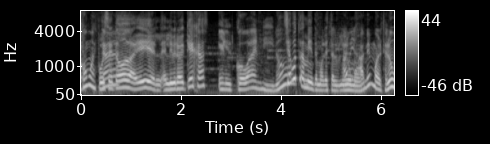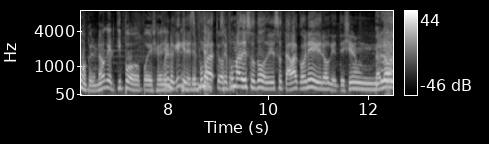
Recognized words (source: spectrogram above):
¿Cómo está? puse todo ahí, el, el libro de quejas. El Kobani, ¿no? Si a vos también te molesta el A mí, humo. a mí me molesta el humo, pero no que el tipo puede llegar Bueno, ¿qué querés? Se fuma, todo. se fuma de esos dos, de esos tabaco negro que te llena un olor.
